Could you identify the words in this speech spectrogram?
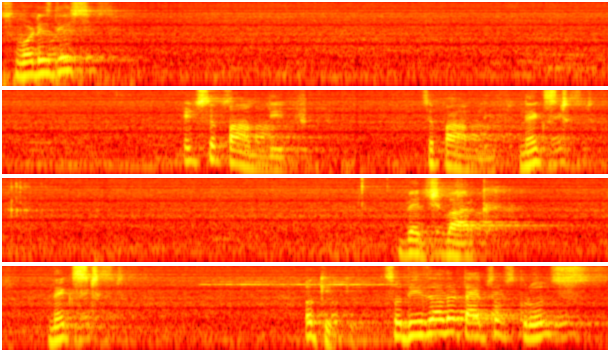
So, what is this? It's a palm leaf. It's a palm leaf. Next. Birch bark. Next. Okay, so these are the types of scrolls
